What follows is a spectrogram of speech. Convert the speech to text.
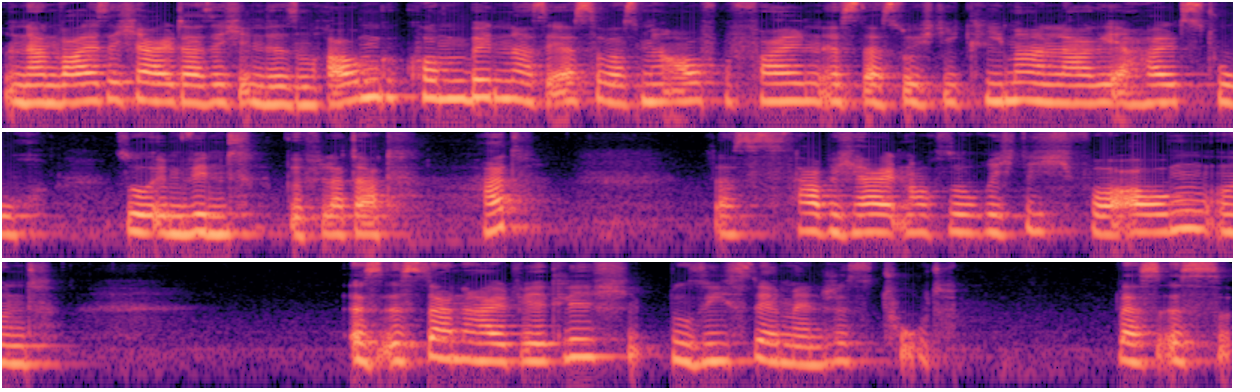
Und dann weiß ich halt, dass ich in diesen Raum gekommen bin. Das Erste, was mir aufgefallen ist, dass durch die Klimaanlage ihr Halstuch so im Wind geflattert hat. Das habe ich halt noch so richtig vor Augen und es ist dann halt wirklich, du siehst, der Mensch ist tot. Das ist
